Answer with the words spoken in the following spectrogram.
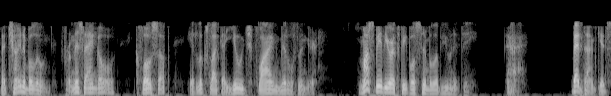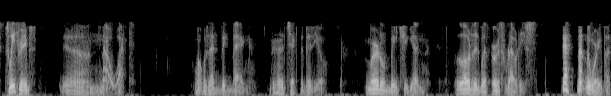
the China balloon. From this angle, close up, it looks like a huge flying middle finger. Must be the Earth people's symbol of unity. Ah. Bedtime, kids. Sweet dreams. Uh, now what? What was that big bang? Uh, check the video. Myrtle Beach again. loaded with Earth rowdies. Yeah, nothing to worry about.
